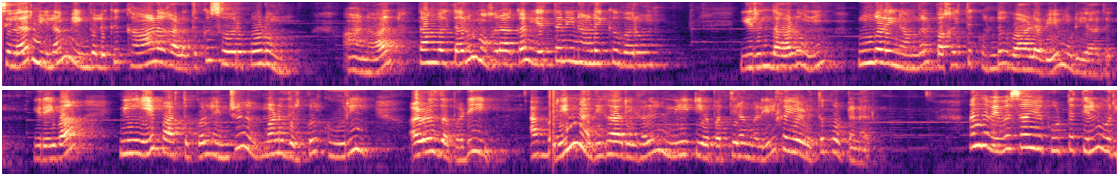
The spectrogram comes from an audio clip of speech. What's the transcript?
சிலர் நிலம் எங்களுக்கு காலகாலத்துக்கு சோறு போடும். ஆனால் தாங்கள் தரும் மொஹராக்கள் எத்தனை நாளைக்கு வரும்? இருந்தாலும் உங்களை நாங்கள் பகைத்து கொண்டு வாழவே முடியாது. இறைவா நீயே பார்த்துக்கொள் என்று மனதிற்குள் கூறி அழுதபடி அக்பரின் அதிகாரிகள் நீட்டிய பத்திரங்களில் கையெழுத்து போட்டனர். அந்த விவசாய கூட்டத்தில் ஒரு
